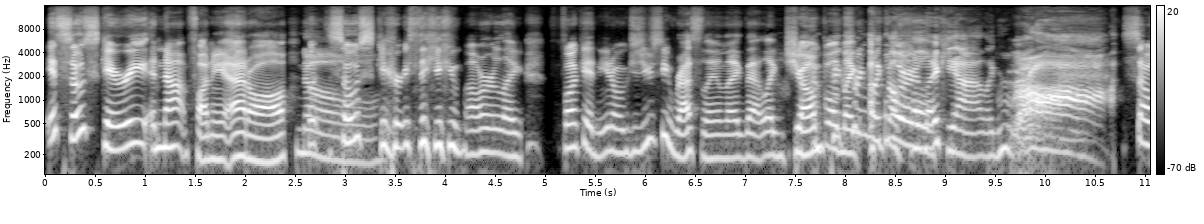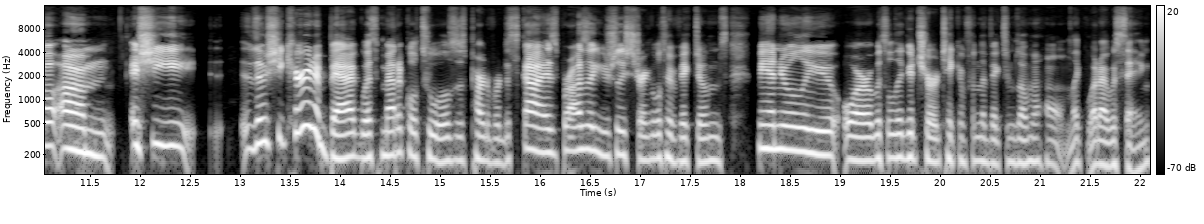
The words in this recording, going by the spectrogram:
It's so scary and not funny at all. But so No. scary thinking about her like fucking, you know, because you see wrestling like that, like jump on like, like the Hulk, like yeah, like raw. so um is she though she carried a bag with medical tools as part of her disguise, Braza usually strangled her victims manually or with a ligature taken from the victim's own home, like what I was saying.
